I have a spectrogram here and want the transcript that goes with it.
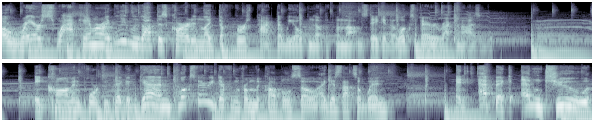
A rare Swackhammer. I believe we got this card in like the first pack that we opened up, if I'm not mistaken. It looks very recognizable. A common Porky Pig again. Looks very different from the couple, so I guess that's a win an epic M2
